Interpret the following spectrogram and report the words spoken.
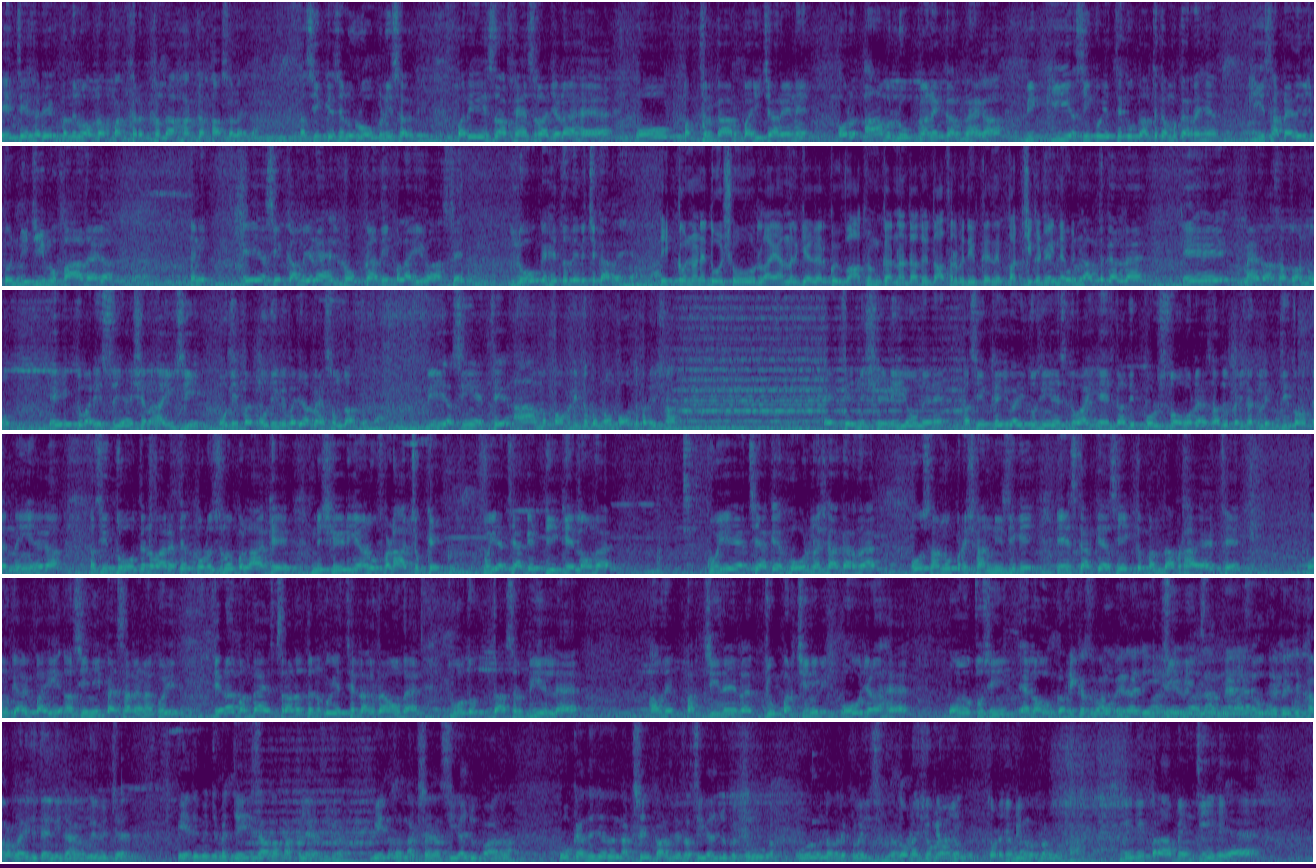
ਇੱਥੇ ਹਰੇਕ ਬੰਦੇ ਨੂੰ ਆਪਦਾ ਪੱਖ ਰੱਖਣ ਦਾ ਹੱਕ ਹਾਸਲ ਹੈਗਾ। ਅਸੀਂ ਕਿਸੇ ਨੂੰ ਰੋਕ ਨਹੀਂ ਸਕਦੇ ਪਰ ਇਸ ਦਾ ਫੈਸਲਾ ਜਿਹੜਾ ਹੈ ਉਹ ਪੱਤਰਕਾਰ ਭਾਈਚਾਰੇ ਨੇ ਔਰ ਆਮ ਲੋਕਾਂ ਨੇ ਕਰਨਾ ਹੈਗਾ ਵੀ ਕੀ ਅਸੀਂ ਕੋਈ ਇੱਥੇ ਕੋਈ ਗਲਤ ਕੰਮ ਕਰ ਰਹੇ ਹਾਂ ਕੀ ਸਾਡਾ ਇਹਦੇ ਵਿੱਚ ਕੋਈ ਨਿੱਜੀ ਮੁਫਾਦ ਹੈਗਾ। ਹੈਨੀ ਇਹ ਅਸੀਂ ਕੰਮ ਜਿਹੜਾ ਹੈ ਲੋਕਾਂ ਦੀ ਭਲਾਈ ਵਾਸਤੇ ਲੋਕ ਹਿੱਤ ਦੇ ਵਿੱਚ ਕਰ ਰਹੇ ਹਾਂ। ਇੱਕ ਉਹਨਾਂ ਨੇ ਦੋਸ਼ ਹੋਰ ਲਾਇਆ ਮਤਲਬ ਕਿ ਅਗਰ ਕੋਈ ਬਾਥਰੂਮ ਕਰਨਾ ਤਾਂ ਤੇ 10 ਰੁਪਏ ਦੀ ਕਹਿੰਦੇ ਪਰਚੀ ਕੱਟੀ ਨੇ ਬਿਲਕੁਲ ਗਲਤ ਗੱਲ ਹੈ। ਇਹ ਮੈਂ ਦੱਸਾਂ ਤੁਹਾਨੂੰ ਇਹ ਇੱਕ ਵਾਰੀ ਸੁਜੈਸ਼ਨ ਆਈ ਸੀ ਉਹਦੀ ਉਹਦੀ ਵੀ ਵਜ੍ਹਾ ਮੈਂ ਤੁਹਾਨੂੰ ਦੱਸ ਦਿੰਦਾ ਵੀ ਅਸੀਂ ਇੱਥੇ ਆਮ ਪਬਲਿਕ ਵੱਲੋਂ ਬਹੁਤ ਪਰੇਸ਼ਾਨ ਇੱਥੇ ਨਸ਼ੇੜੀ ਆਉਂਦੇ ਨੇ। ਅਸੀਂ ਕਈ ਵਾਰੀ ਤੁਸੀਂ ਇਸ ਗਵਾਹੀ ਇਸ ਗੱਲ ਦੀ ਪੁਲਿਸ ਤੋਂ ਉਹ ਲੈ ਸਕਦੇ ਹੋ। ਬੇਸ਼ੱਕ ਲਿਖਤੀ ਤੌਰ ਤੇ ਨਹੀਂ ਹੈਗਾ। ਅਸੀਂ ਦੋ ਤਿੰਨ ਵਾਰ ਇੱਥੇ ਪੁਲਿਸ ਨੂੰ ਬੁਲਾ ਕੇ ਨਸ਼ੇੜੀਆਂ ਨੂੰ ਫੜਾ ਚੁੱਕੇ। ਕੋਈ ਇੱਥੇ ਆ ਕੇ ਟੀਕੇ ਲਾਉਂਦਾ ਕੋਈ ਇੱਥੇ ਆ ਕੇ ਹੋਰ ਨਸ਼ਾ ਕਰਦਾ ਉਹ ਸਾਨੂੰ ਪਰੇਸ਼ਾਨੀ ਸੀਗੀ। ਇਸ ਕਰਕੇ ਅਸੀਂ ਇੱਕ ਬੰਦਾ ਬਿਠਾਇਆ ਇੱਥੇ। ਉਹਨੂੰ ਕਿਹਾ ਵੀ ਭਾਈ, ਅਸੀਂ ਨਹੀਂ ਪੈਸਾ ਲੈਣਾ ਕੋਈ। ਜਿਹੜਾ ਬੰਦਾ ਇਸ ਤਰ੍ਹਾਂ ਦਾ ਤੈਨੂੰ ਕੋਈ ਇੱਥੇ ਲੱਗਦਾ ਆਉਂਦਾ ਤੂੰ ਉਹ ਤੋਂ 10 ਰੁਪਏ ਲੈ। ਆਪਦੇ ਪਰਚੀ ਦੇ ਜੋ ਪਰਚੀ ਨਹੀਂ ਵੀ ਉਹ ਜਿਹੜਾ ਹੈ ਉਹਨੂੰ ਤੁਸੀਂ ਅਲਾਉ ਕਰੋ। ਇੱਕ ਸਵਾਲ ਮੇਰਾ ਜੀ ਜੀ, ਨਾ ਮੈਂ ਇਹਦੇ ਵਿੱਚ ਖਬਰ ਲਾਈ ਸੀ ਦੈਨਿਕ ਜਾਗਰਣ ਦੇ ਵਿੱਚ। ਇਹਦੇ ਵਿੱਚ ਮੈਂ ਜੇਈ ਸਾਹਿਬ ਦਾ ਪੱਖ ਲਿਆ ਸੀਗਾ ਵੀ ਇਹਨਾਂ ਦਾ ਨਕਸ਼ਾ ਜਾਂ ਸੀਐਲਯੂ ਪਾਸ ਆ। ਉਹ ਕਹਿੰਦੇ ਜਦੋਂ ਨਕਸ਼ਾ ਹੀ ਪਾਸ ਨਹੀਂ ਤਾਂ ਸੀਐਲਯੂ ਕਿੱਥੋਂ ਹੋਊਗਾ। ਉਹ ਉਹਨਾਂ ਦਾ ਰਿਪਲਾਈ ਸੀਗਾ। ਤੁਹਾਡਾ ਸ਼ੁਭ ਨਾਮ ਜੀ? ਤੁਹਾਡਾ ਸ਼ੁਭ ਨਾਮ? ਮੇਰੀ ਭਰਾ ਬੇਨਤੀ ਇਹ ਹੈ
